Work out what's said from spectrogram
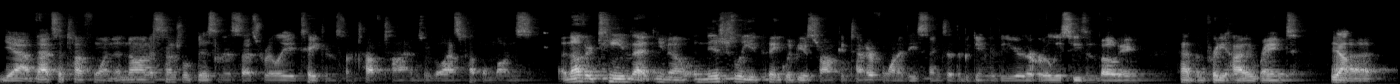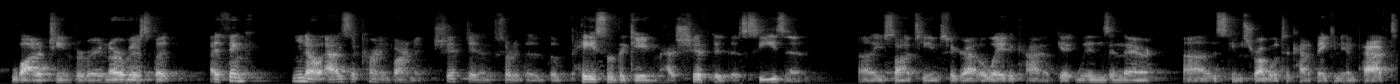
Yeah, that's a tough one. A non-essential business that's really taken some tough times over the last couple months. Another team that you know initially you'd think would be a strong contender for one of these things at the beginning of the year. Their early season voting had them pretty highly ranked. Yeah. Uh, a lot of teams were very nervous, but I think you know as the current environment shifted and sort of the, the pace of the game has shifted this season, uh, you saw teams figure out a way to kind of get wins in there. Uh, this team struggled to kind of make an impact.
